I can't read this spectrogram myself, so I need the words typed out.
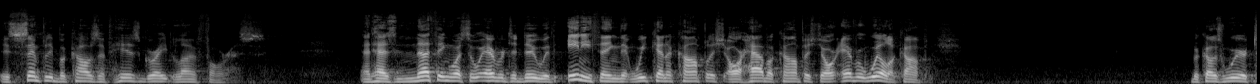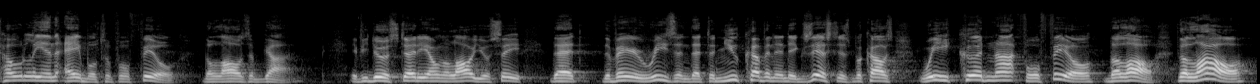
is simply because of His great love for us and has nothing whatsoever to do with anything that we can accomplish or have accomplished or ever will accomplish. Because we're totally unable to fulfill the laws of God. If you do a study on the law, you'll see that the very reason that the new covenant exists is because we could not fulfill the law. The law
